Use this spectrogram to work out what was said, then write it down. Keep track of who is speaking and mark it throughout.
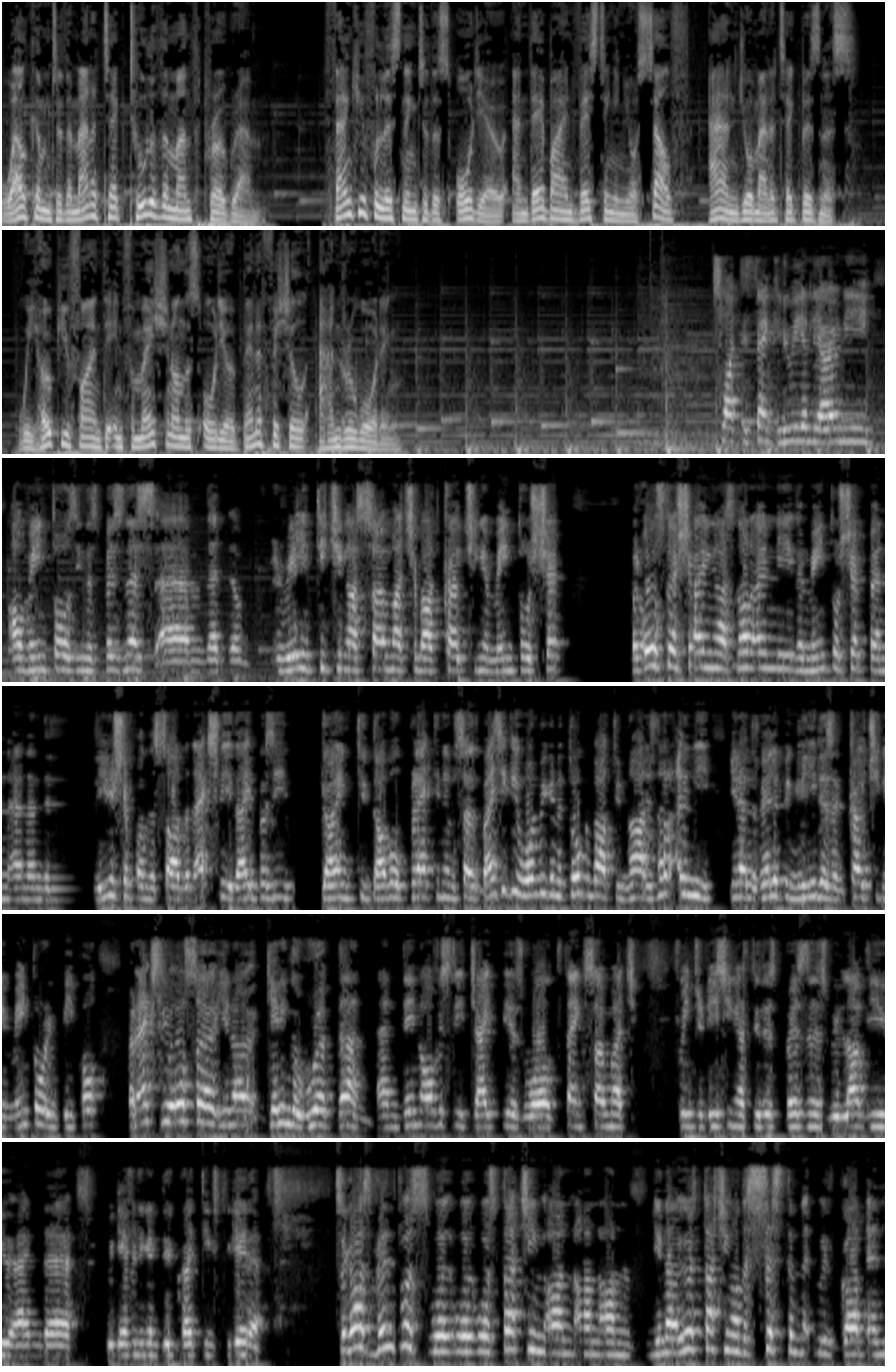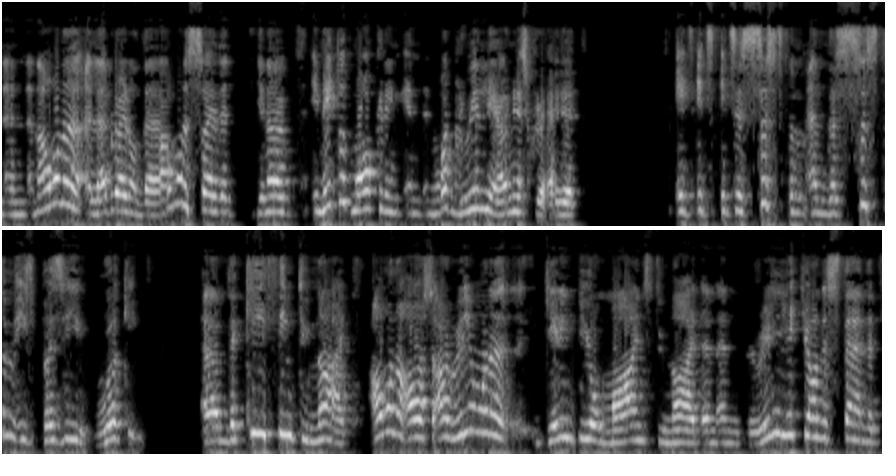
Speaker 1: Welcome to the Mannatech Tool of the Month program. Thank you for listening to this audio and thereby investing in yourself and your Mannatech business. We hope you find the information on this audio beneficial and rewarding.
Speaker 2: I'd like to thank Louis and Leonie, our mentors in this business, um, that are really teaching us so much about coaching and mentorship, but also showing us not only the mentorship and, and, and the leadership on the side, but actually they're busy going to double platinum. So basically what we're going to talk about tonight is not only, you know, developing leaders and coaching and mentoring people, but actually also, you know, getting the work done. And then obviously JP as well. Thanks so much for introducing us to this business. We love you and uh, we're definitely going to do great things together. So guys, Vince was, was, was touching on, on, on, you know, he was touching on the system that we've got and, and, and I want to elaborate on that. I want to say that, you know, in network marketing and, and what Louis and Leonie has created, it's, it's, it's a system and the system is busy working. Um, the key thing tonight, I want to ask, I really want to get into your minds tonight and, and really let you understand that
